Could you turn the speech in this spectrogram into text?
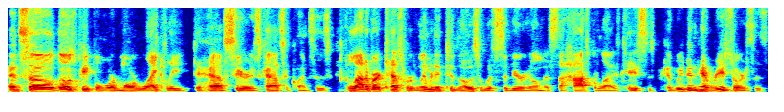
And so those people were more likely to have serious consequences. A lot of our tests were limited to those with severe illness, the hospitalized cases, because we didn't have resources.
